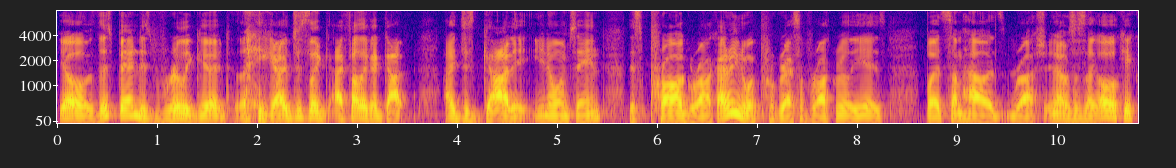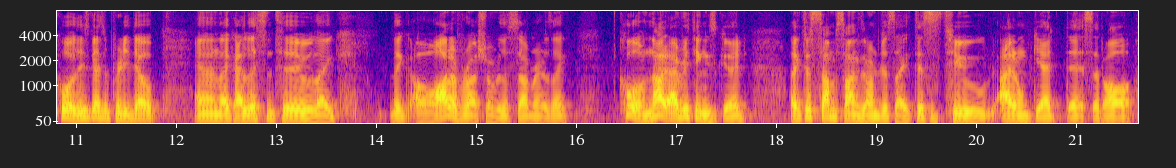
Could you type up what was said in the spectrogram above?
yo, this band is really good. Like I just like I felt like I got I just got it. You know what I'm saying? This prog rock. I don't even know what progressive rock really is, but somehow it's Rush. And I was just like, oh, okay, cool. These guys are pretty dope. And then like I listened to like like a lot of Rush over the summer. I was like, cool. Not everything is good. Like there's some songs where I'm just like, this is too. I don't get this at all.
